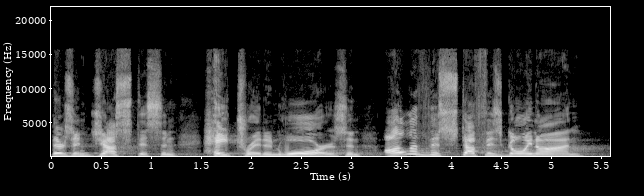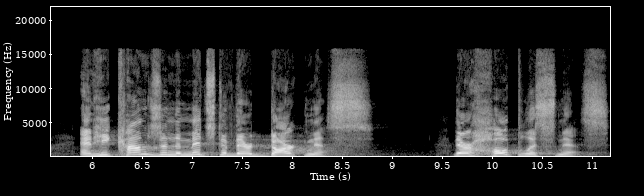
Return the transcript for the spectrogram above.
There's injustice and hatred and wars, and all of this stuff is going on and he comes in the midst of their darkness, their hopelessness,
